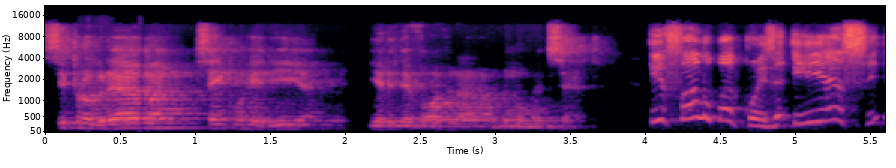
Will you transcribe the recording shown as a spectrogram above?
se programa sem correria e ele devolve no momento certo. E fala uma coisa, e esse,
